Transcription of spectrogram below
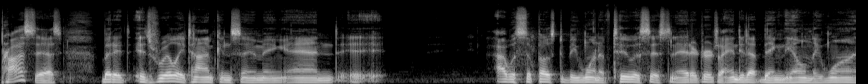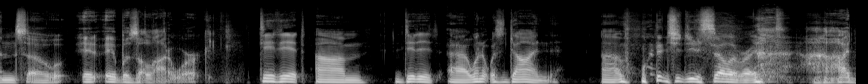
process, but it, it's really time consuming. And it, I was supposed to be one of two assistant editors. I ended up being the only one, so it, it was a lot of work. Did it? Um, did it uh, when it was done? Um, what did you do to celebrate? I,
